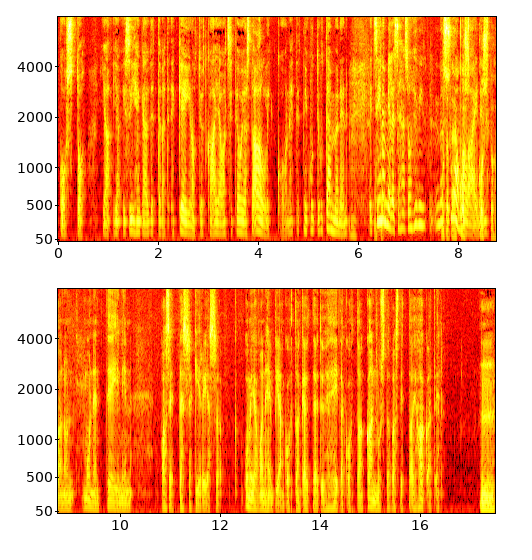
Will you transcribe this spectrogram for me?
kosto ja, ja siihen käytettävät keinot, jotka ajavat sitten ojasta allikkoon. Että et, niinku, niinku tämmöinen. Mm. Et siinä mielessähän se on hyvin myös mutta suomalainen. Mutta kostohan on monen teinin ase tässä kirjassa. Omia vanhempiaan kohtaan käyttäytyy heitä kohtaan kannustavasti tai hakaten. Mm.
